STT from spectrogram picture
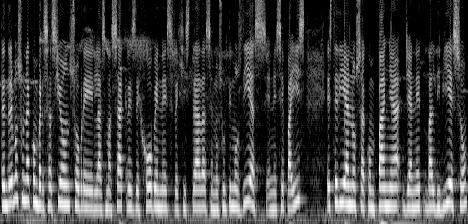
Tendremos una conversación sobre las masacres de jóvenes registradas en los últimos días en ese país. Este día nos acompaña Janet Valdivieso.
